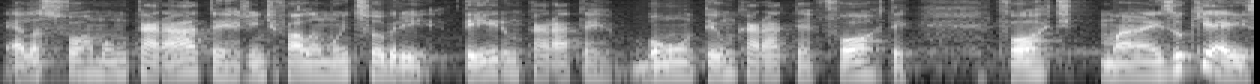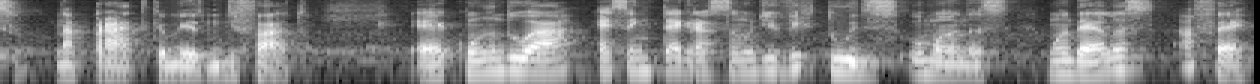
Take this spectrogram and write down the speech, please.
elas formam um caráter. A gente fala muito sobre ter um caráter bom, ter um caráter forte, forte. Mas o que é isso na prática mesmo, de fato? É quando há essa integração de virtudes humanas. Uma delas, a fé.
